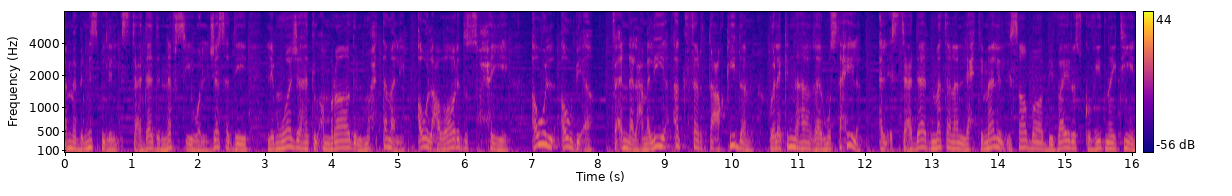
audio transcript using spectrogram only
أما بالنسبة للاستعداد النفسي والجسدي لمواجهة الأمراض المحتملة أو العوارض الصحية أو الأوبئة فإن العملية أكثر تعقيدا ولكنها غير مستحيلة. الاستعداد مثلا لاحتمال الإصابة بفيروس كوفيد 19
